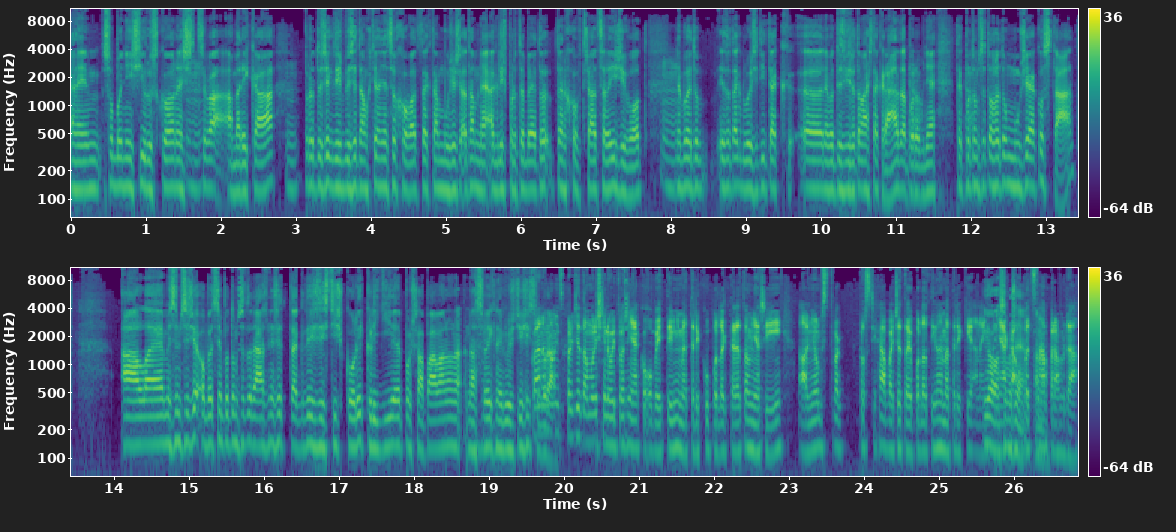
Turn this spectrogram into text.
já nevím, svobodnější Rusko než mm-hmm. třeba Amerika, mm-hmm. protože když by si tam chtěl něco chovat, tak tam můžeš a tam ne. A když pro tebe je to ten chov třeba celý život, mm-hmm. nebo je to, je to tak důležitý, tak, eh, nebo ty zvířata máš tak rád a podobně, jo. tak jo. potom se tohle to může jako stát. Ale myslím si, že obecně potom se to dá změřit tak, když zjistíš, kolik lidí je pošlapáváno na, na svých nejdůležitějších Jako já nemám nic proti tomu, když někdo vytvoří nějakou objektivní metriku, podle které to měří, ale měl byste pak prostě chápat, že to je podle téhle metriky a není Jo, to nějaká samozřejmě, obecná ano. pravda.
